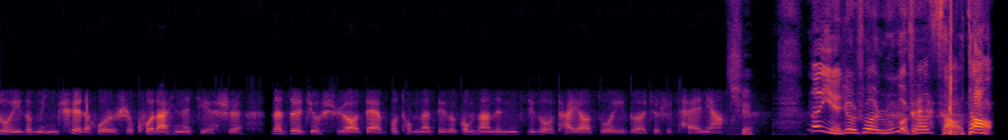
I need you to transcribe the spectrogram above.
做一个明确的或者是扩大性的解释，那这就需要在不同的这个工商认定机构，它要做一个就是裁量。是，那也就是说，如果说早到，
